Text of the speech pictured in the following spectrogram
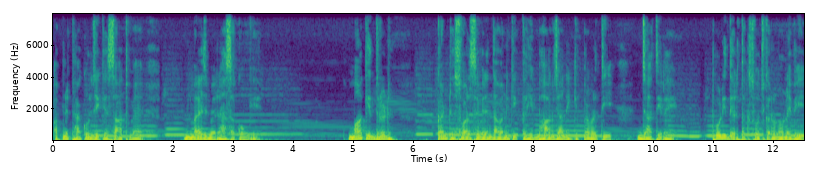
अपने ठाकुर जी के साथ मैं मैज में रह सकूँगी। माँ की दृढ़ कंठ स्वर से वृंदावन की कहीं भाग जाने की प्रवृत्ति जाती रही। थोड़ी देर तक सोचकर उन्होंने भी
